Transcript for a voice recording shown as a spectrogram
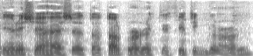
Indonesia has a total productivity grown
